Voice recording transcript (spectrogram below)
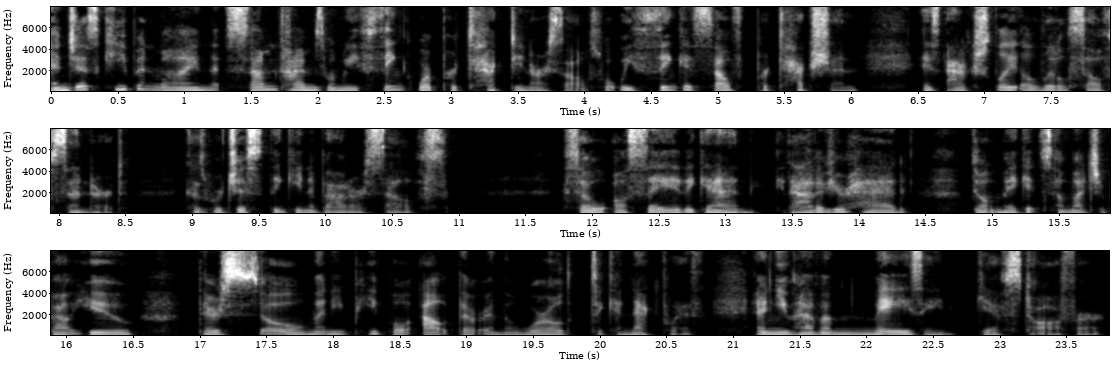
And just keep in mind that sometimes when we think we're protecting ourselves, what we think is self protection is actually a little self centered because we're just thinking about ourselves. So I'll say it again get out of your head. Don't make it so much about you. There's so many people out there in the world to connect with, and you have amazing gifts to offer.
